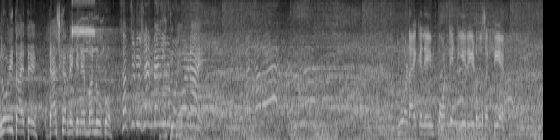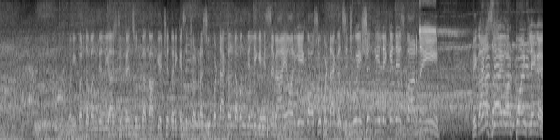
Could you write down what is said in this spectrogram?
रोहित आए थे डैश करने के लिए मनु को। सब्स्टिट्यूशन बेंगलुरु डू अडाई के लिए इंपॉर्टेंट ये रेड हो सकती है। वहीं पर दबंग दिल्ली आज डिफेंस उनका काफ़ी अच्छे तरीके से चल रहा है। सुपर टैकल दबंग दिल्ली के हिस्से में आए और ये एक और सुपर टैकल सिचुएशन थी लेकिन इस बार नहीं। विकास आए और पॉइंट ले गए।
